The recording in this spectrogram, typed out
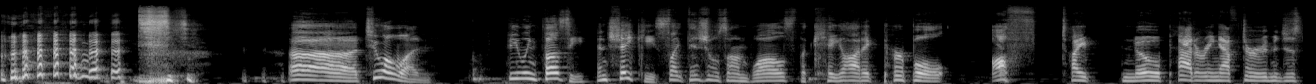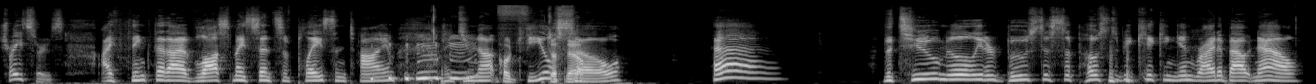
Uh, 201. Feeling fuzzy and shaky, slight visuals on walls, the chaotic purple off type no pattering after images tracers. I think that I've lost my sense of place and time, but I do not Oh, feel just now? so. Ah. The two milliliter boost is supposed to be kicking in right about now.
